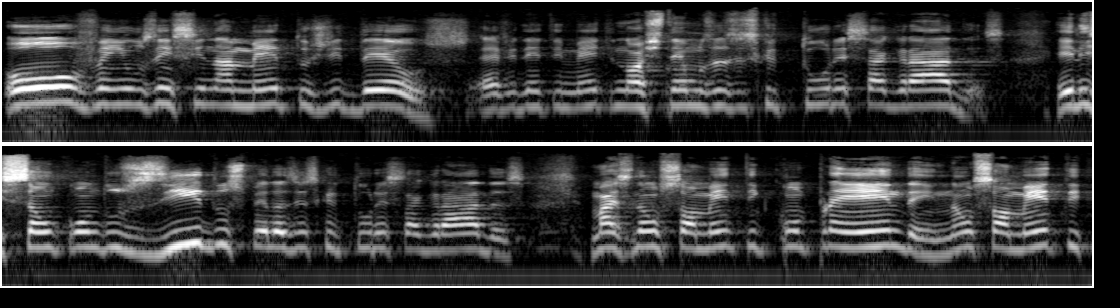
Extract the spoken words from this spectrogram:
ouvem os ensinamentos de Deus. Evidentemente, nós temos as Escrituras Sagradas. Eles são conduzidos pelas Escrituras Sagradas, mas não somente compreendem, não somente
